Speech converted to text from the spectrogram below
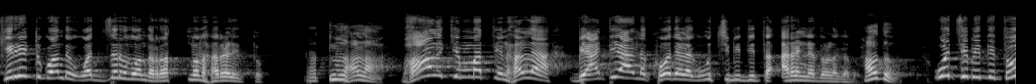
ಕಿರೀಟಗೊಂದು ವಜ್ರದ ಒಂದು ರತ್ನದ ಹರಳಿತ್ತು. ರತ್ನದ ಹಳ್ಳ? ಬಹಳ ಕಿಮ್ಮತ್ತಿನ ಹಳ್ಳ. ಬ್ಯಾಟಿ ಆಡ್ಲಕ್ಕೆ ಹೋದೊಳಗೆ ಉಚ್ಚಿ ಬಿದ್ದಿತ್ತು ಅರಣ್ಯದೊಳಗದು. ಹೌದು. ಉಚ್ಚಿ ಬಿದ್ದಿತ್ತು.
